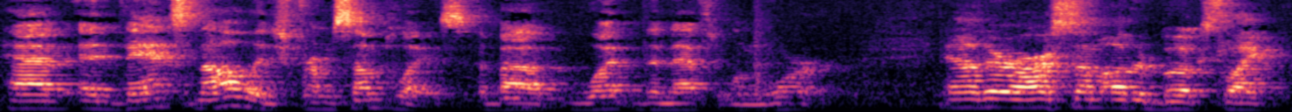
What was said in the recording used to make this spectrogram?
have advanced knowledge from someplace about what the Nephilim were. Now, there are some other books, like,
